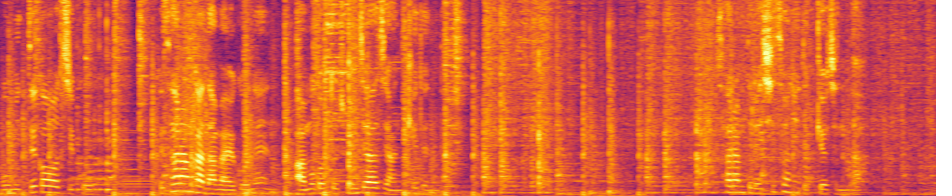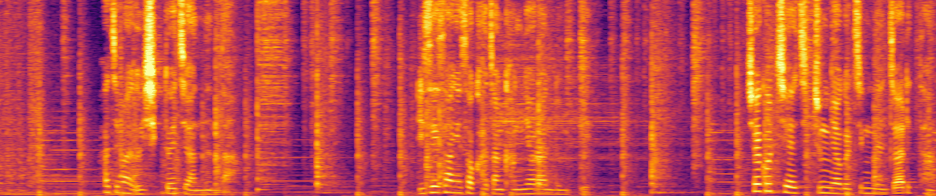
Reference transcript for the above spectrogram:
몸이 뜨거워지고 그 사람과 나 말고는 아무것도 존재하지 않게 된다. 사람들의 시선이 느껴진다. 하지만 의식되지 않는다. 이 세상에서 가장 강렬한 눈빛. 최고치의 집중력을 찍는 짜릿함.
